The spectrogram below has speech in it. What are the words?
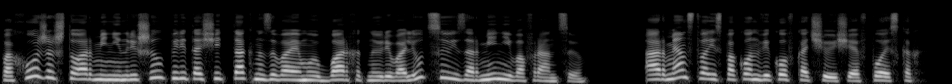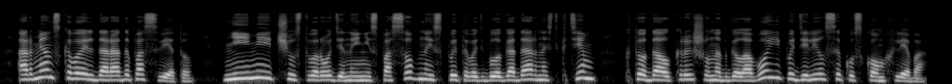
Похоже, что армянин решил перетащить так называемую бархатную революцию из Армении во Францию. армянство испокон веков кочующее в поисках, армянского Эльдорадо по свету, не имеет чувства родины и не способна испытывать благодарность к тем, кто дал крышу над головой и поделился куском хлеба.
